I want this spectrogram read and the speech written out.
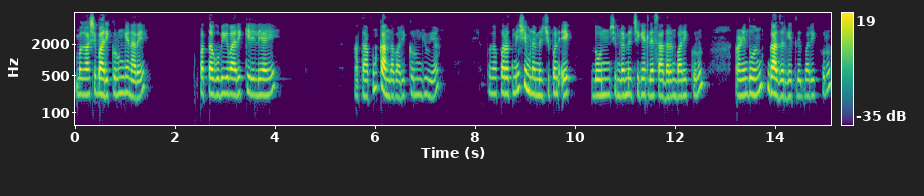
बघा असे बारीक करून घेणार आहे. पत्तागोबी बारीक केलेली आहे. आता आपण कांदा बारीक करून घेऊया. बघा परत मी शिमला मिरची पण एक दोन शिमला मिरची घेतल्या साधारण बारीक करून. आणि दोन गाजर घेतलेत बारीक करून.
